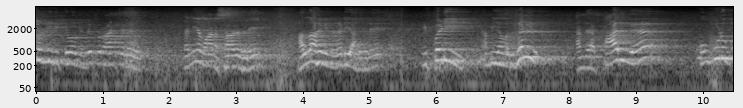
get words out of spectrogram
சொல்லியிருக்கிறோம் என்று குரான் சொல்லுது. கண்ணியமான சாதுகளே அல்லாஹுவின் நடிகார்களே இப்படி நபி அவர்கள் அந்த பாருங்க உங்களுக்கு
